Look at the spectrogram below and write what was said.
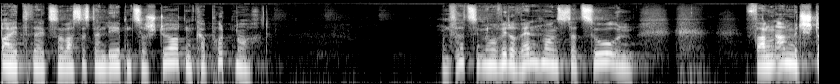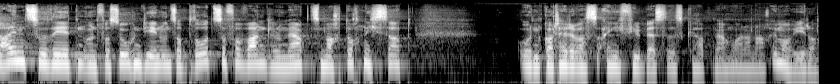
beiträgt, sondern was es dein Leben zerstört und kaputt macht. Und trotzdem immer wieder wenden wir uns dazu und fangen an, mit Steinen zu reden und versuchen, die in unser Brot zu verwandeln und merken, es macht doch nicht satt. Und Gott hätte was eigentlich viel Besseres gehabt, merken wir danach immer wieder.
